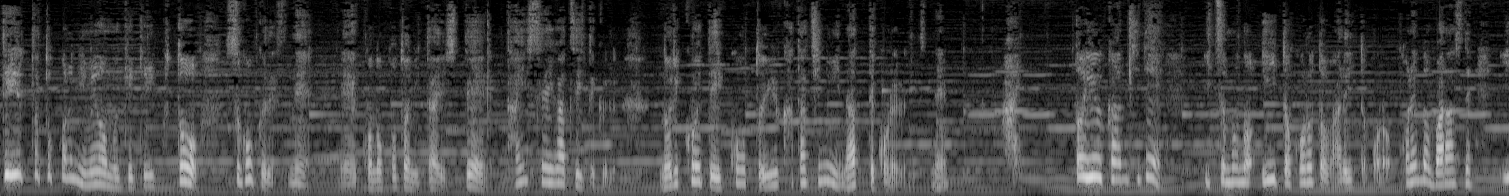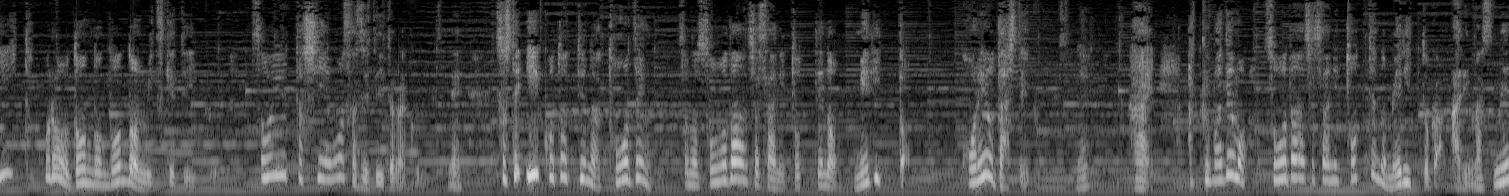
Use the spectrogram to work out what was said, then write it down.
て言ったところに目を向けていくと、すごくですね、えー、このことに対して体制がついてくる。乗り越えていこうという形になってこれるんですね。はい。という感じで、いつものいいところと悪いところ、これのバランスでいいところをどんどんどんどん見つけていく。そういった支援をさせていただくんですね。そしていいことっていうのは当然その相談者さんにとってのメリット、これを出していくんですね。はい。あくまでも相談者さんにとってのメリットがありますね。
